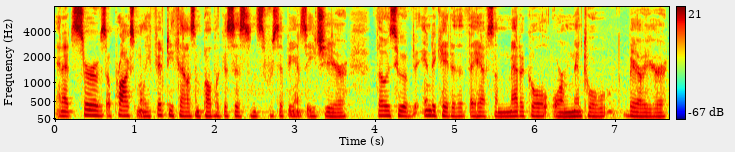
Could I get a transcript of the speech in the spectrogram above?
and it serves approximately 50,000 public assistance recipients each year, those who have indicated that they have some medical or mental barrier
